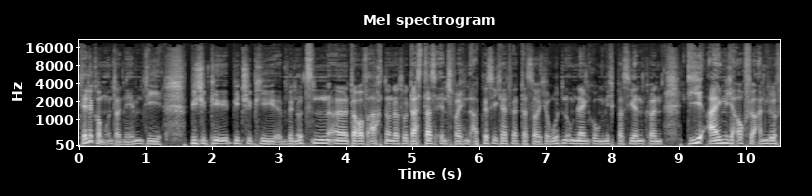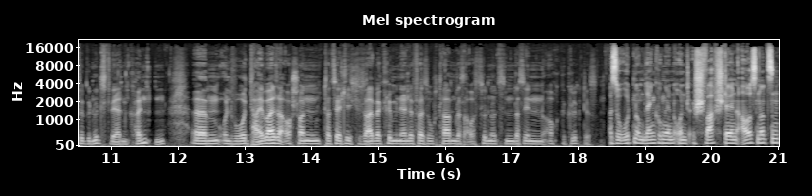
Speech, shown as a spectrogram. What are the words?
Telekom-Unternehmen, die BGP, BGP benutzen, äh, darauf achten oder so, dass das entsprechend abgesichert abgesichert wird, dass solche Routenumlenkungen nicht passieren können, die eigentlich auch für Angriffe genutzt werden könnten ähm, und wo teilweise auch schon tatsächlich Cyberkriminelle versucht haben, das auszunutzen, das ihnen auch geglückt ist. Also Routenumlenkungen und Schwachstellen ausnutzen.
